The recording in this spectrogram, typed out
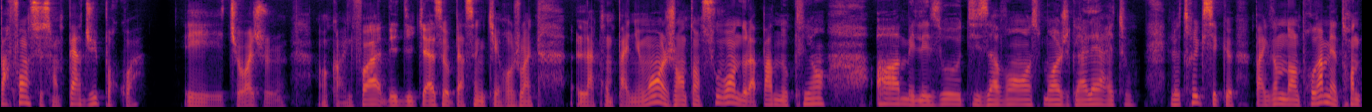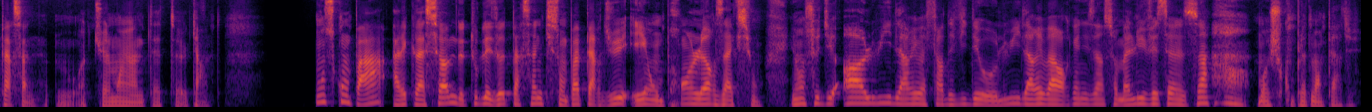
Parfois, on se sent perdu. Pourquoi? Et tu vois, je, encore une fois, dédicace aux personnes qui rejoignent l'accompagnement. J'entends souvent de la part de nos clients, ah, mais les autres, ils avancent, moi, je galère et tout. Le truc, c'est que, par exemple, dans le programme, il y a 30 personnes. Actuellement, il y en a peut-être 40. Euh, on se compare avec la somme de toutes les autres personnes qui sont pas perdues et on prend leurs actions. Et on se dit, ah, lui, il arrive à faire des vidéos, lui, il arrive à organiser un sommet, lui, il fait ça, ça. Oh, moi, je suis complètement perdu.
